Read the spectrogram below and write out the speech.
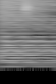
Oh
